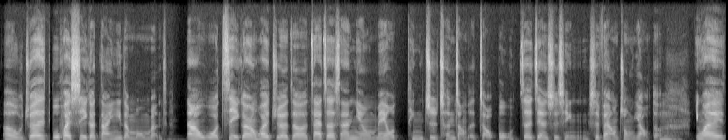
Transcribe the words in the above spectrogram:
呃，我觉得不会是一个单一的 moment。那我自己个人会觉得，在这三年没有停止成长的脚步，这件事情是非常重要的。嗯，因为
